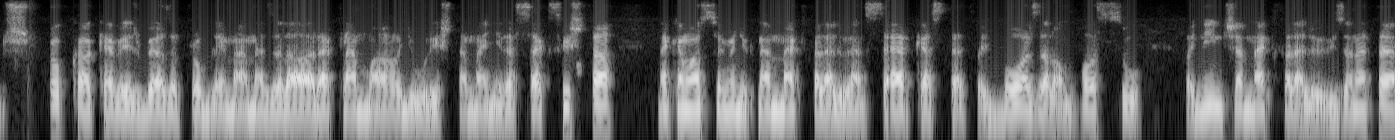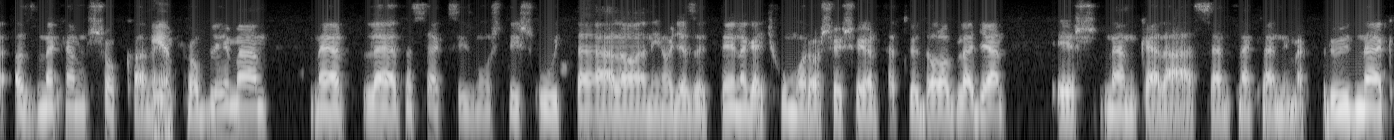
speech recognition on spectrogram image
sokkal kevésbé az a problémám ezzel a reklámmal, hogy úristen mennyire szexista. Nekem az, hogy mondjuk nem megfelelően szerkesztett, vagy borzalom hosszú, vagy nincsen megfelelő üzenete, az nekem sokkal nagyobb problémám, mert lehet a szexizmust is úgy tálalni, hogy ez egy tényleg egy humoros és érthető dolog legyen, és nem kell álszentnek lenni, meg prűdnek,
